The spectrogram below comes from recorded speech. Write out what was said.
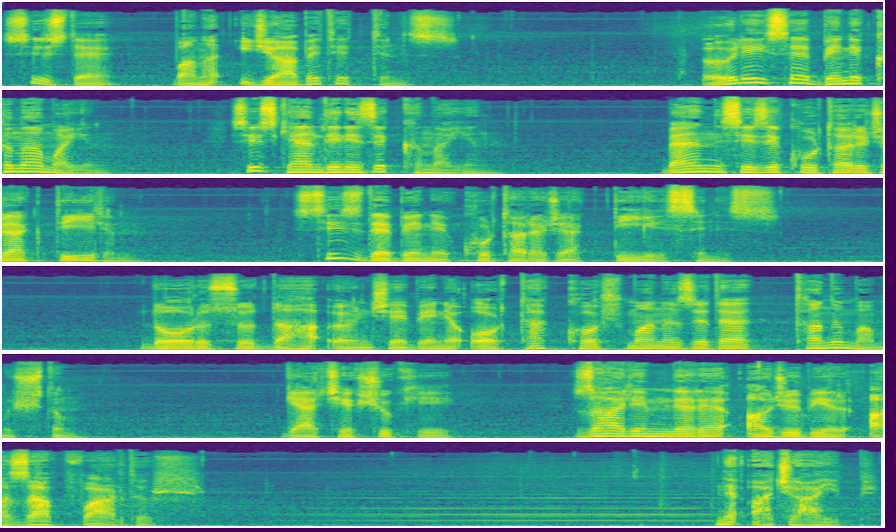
siz de bana icabet ettiniz. Öyleyse beni kınamayın. Siz kendinizi kınayın. Ben sizi kurtaracak değilim. Siz de beni kurtaracak değilsiniz.'' Doğrusu daha önce beni ortak koşmanızı da tanımamıştım. Gerçek şu ki, zalimlere acı bir azap vardır. Ne acayip!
